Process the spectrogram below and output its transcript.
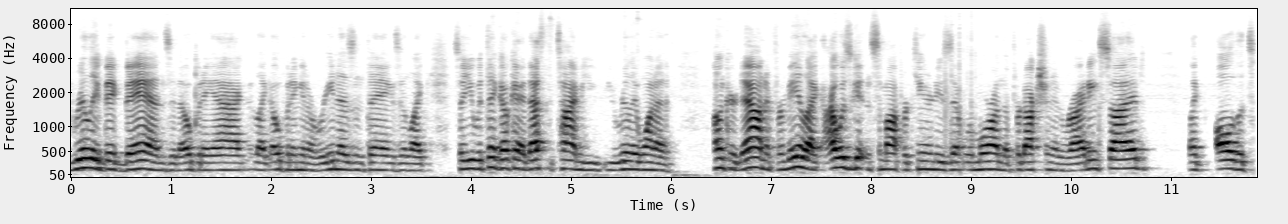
really big bands and opening act, like opening in arenas and things. And like, so you would think, okay, that's the time you you really want to hunker down. And for me, like I was getting some opportunities that were more on the production and writing side, like all the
